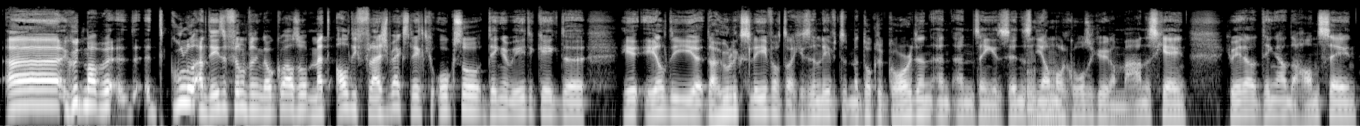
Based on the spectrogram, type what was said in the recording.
Eh, goed, maar we- het coole aan deze film vind ik ook wel zo. Met al die flashbacks leert je ook zo dingen weten. Kijk, de, heel, heel die, eh, dat huwelijksleven of dat gezinleven met Dr. Gordon en, en zijn gezin is niet allemaal roze geur en maneschijn. Je weet dat er dingen aan de hand zijn.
